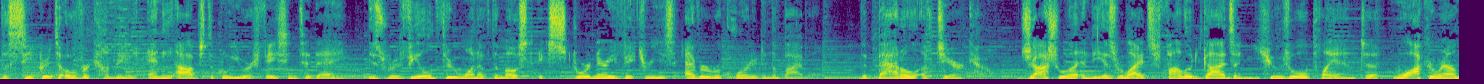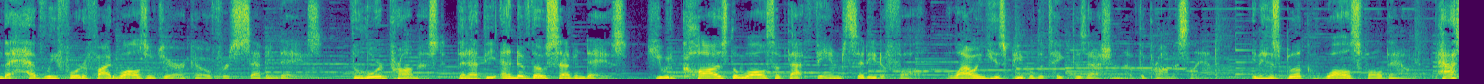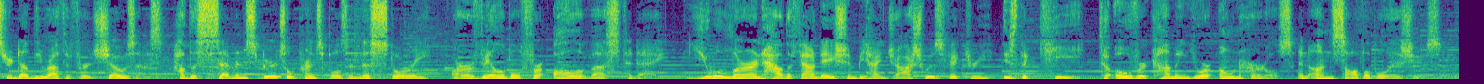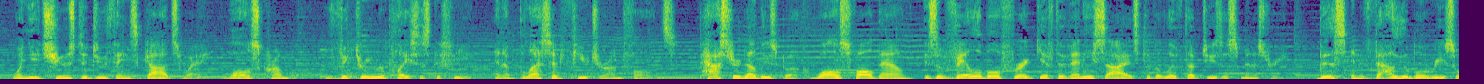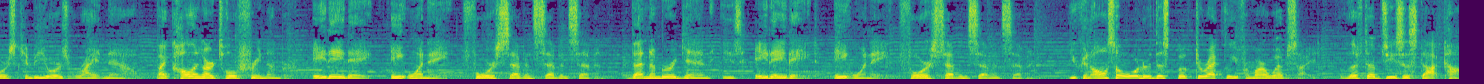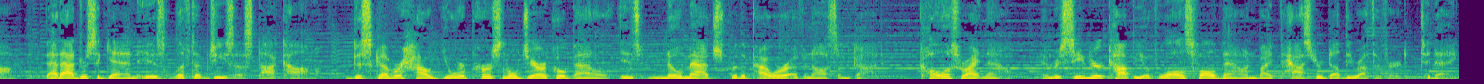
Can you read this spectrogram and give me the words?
The secret to overcoming any obstacle you are facing today is revealed through one of the most extraordinary victories ever recorded in the Bible the Battle of Jericho. Joshua and the Israelites followed God's unusual plan to walk around the heavily fortified walls of Jericho for seven days. The Lord promised that at the end of those seven days, He would cause the walls of that famed city to fall, allowing His people to take possession of the Promised Land. In his book, Walls Fall Down, Pastor Dudley Rutherford shows us how the seven spiritual principles in this story are available for all of us today you will learn how the foundation behind Joshua's victory is the key to overcoming your own hurdles and unsolvable issues. When you choose to do things God's way, walls crumble, victory replaces defeat, and a blessed future unfolds. Pastor Dudley's book, Walls Fall Down, is available for a gift of any size to the Lift Up Jesus ministry. This invaluable resource can be yours right now by calling our toll free number, 888 818 4777. That number again is 888 818 4777. You can also order this book directly from our website, liftupjesus.com. That address again is liftupjesus.com. Discover how your personal Jericho battle is no match for the power of an awesome God. Call us right now and receive your copy of Walls Fall Down by Pastor Dudley Rutherford today.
